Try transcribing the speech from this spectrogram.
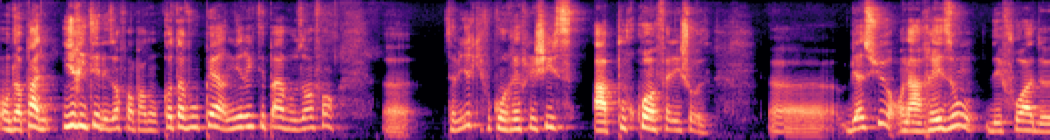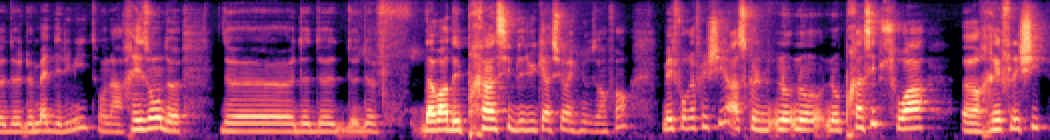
on ne doit pas irriter les enfants, pardon. Quant à vous, père, n'irritez pas vos enfants. Euh, ça veut dire qu'il faut qu'on réfléchisse à pourquoi on fait les choses. bien sûr, on a raison des fois de, mettre des limites, on a raison de, d'avoir des principes d'éducation avec nos enfants, mais il faut réfléchir à ce que nos, principes soient réfléchis.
